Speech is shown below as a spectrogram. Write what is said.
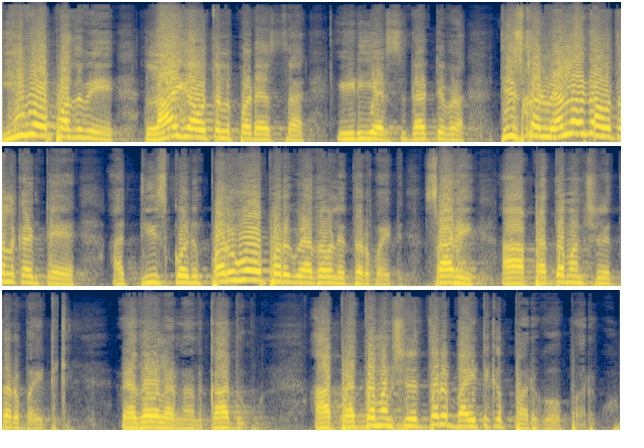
ఈవో పదవి లాగి అవతలు పడేస్తా ఇడియట్స్ దట్టి తీసుకొని వెళ్ళండి అవతల కంటే. అది తీసుకొని పరుగో పరుగు వెధవలు ఇద్దరు బయట సారీ ఆ పెద్ద మనుషులు ఇద్దరు బయటికి. వెధవలు అన్నాను కాదు. ఆ పెద్ద మనుషులు ఇద్దరు బయటికి పరుగో పరుగు.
